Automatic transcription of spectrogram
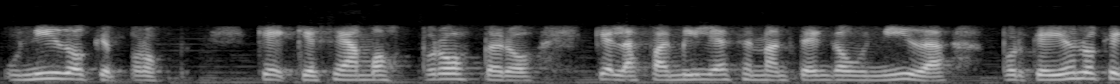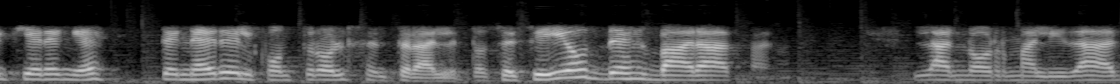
unidos, que que, que seamos prósperos, que la familia se mantenga unida, porque ellos lo que quieren es tener el control central. Entonces, si ellos desbaratan la normalidad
